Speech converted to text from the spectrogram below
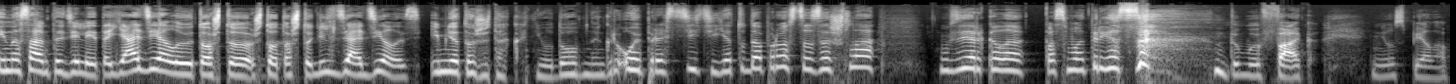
И на самом-то деле это я делаю то, что что-то, что нельзя делать. И мне тоже так неудобно. Я говорю, ой, простите, я туда просто зашла в зеркало посмотреться. Думаю, фак, не успела.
